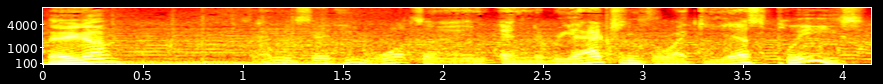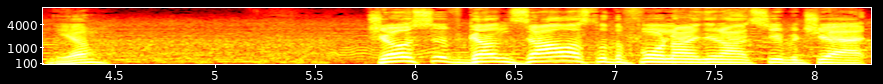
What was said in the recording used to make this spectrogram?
There you go. Sammy said he wants something, and the reactions are like, "Yes, please." Yeah. Joseph Gonzalez with the 499 super chat.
